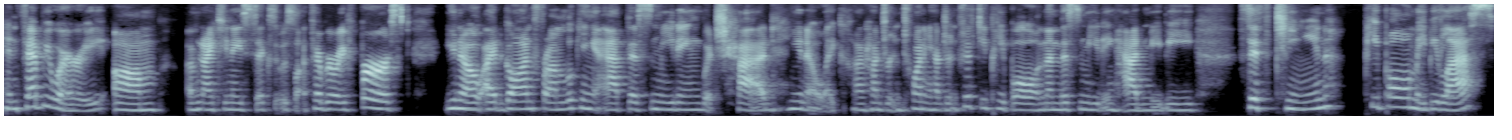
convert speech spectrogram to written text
in february um of 1986 it was like february 1st you know, I'd gone from looking at this meeting, which had, you know, like 120, 150 people, and then this meeting had maybe 15 people, maybe less.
